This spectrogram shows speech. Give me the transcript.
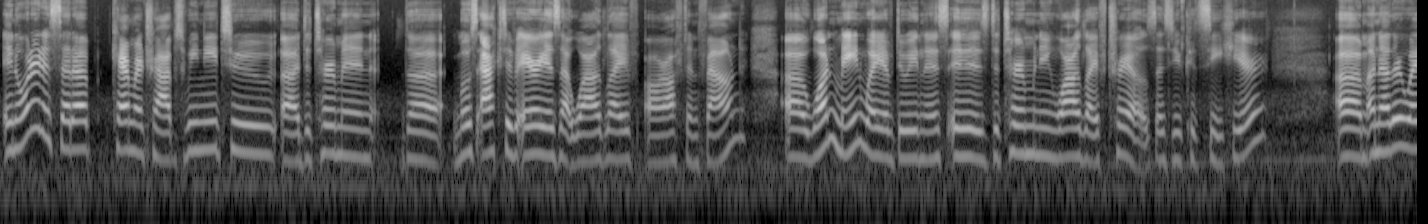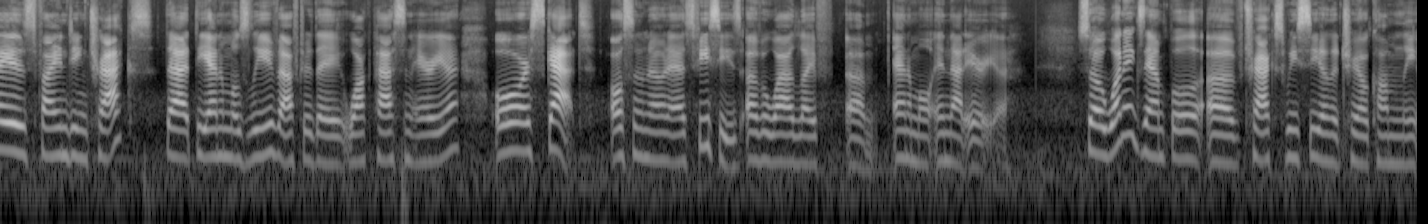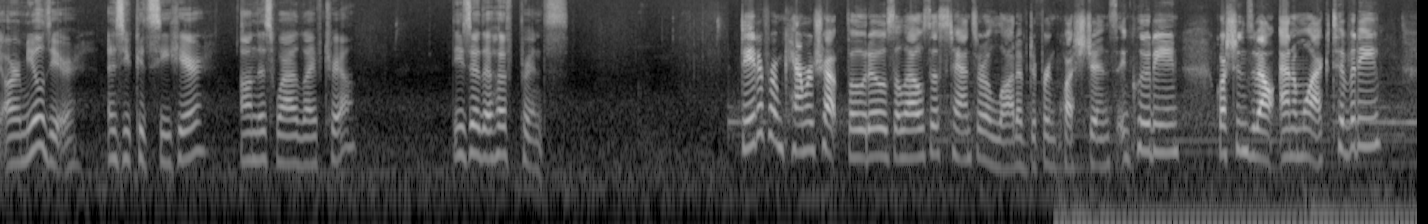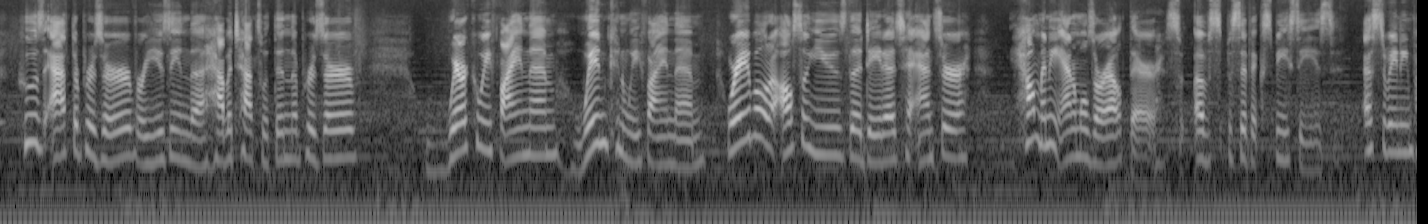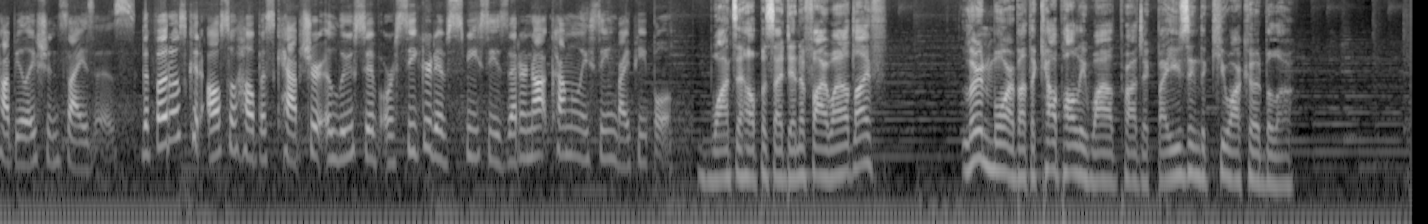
In order to set up camera traps, we need to uh, determine the most active areas that wildlife are often found. Uh, one main way of doing this is determining wildlife trails, as you can see here. Um, another way is finding tracks that the animals leave after they walk past an area, or scat, also known as feces of a wildlife um, animal in that area. So one example of tracks we see on the trail commonly are mule deer, as you could see here on this wildlife trail. These are the hoof prints. Data from camera trap photos allows us to answer a lot of different questions, including questions about animal activity, who's at the preserve or using the habitats within the preserve, where can we find them, when can we find them. We're able to also use the data to answer how many animals are out there of specific species, estimating population sizes. The photos could also help us capture elusive or secretive species that are not commonly seen by people. Want to help us identify wildlife? Learn more about the Cal Poly Wild Project by using the QR code below.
